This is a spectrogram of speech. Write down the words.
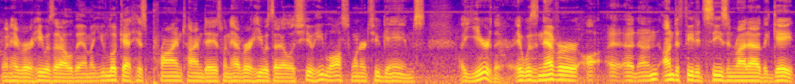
whenever he was at Alabama, you look at his prime time days. Whenever he was at LSU, he lost one or two games a year there. It was never uh, an undefeated season right out of the gate.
